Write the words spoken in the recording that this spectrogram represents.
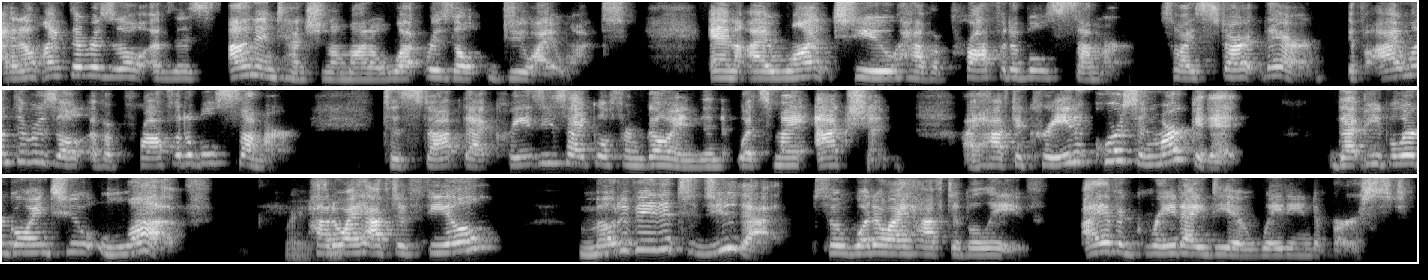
I don't like the result of this unintentional model. What result do I want? And I want to have a profitable summer. So I start there. If I want the result of a profitable summer, to stop that crazy cycle from going, then what's my action? I have to create a course and market it that people are going to love. Right. How do I have to feel motivated to do that? So, what do I have to believe? I have a great idea waiting to burst.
